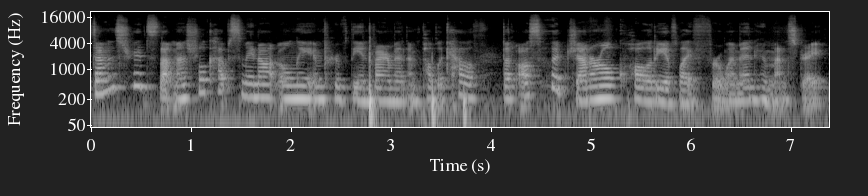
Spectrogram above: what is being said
demonstrates that menstrual cups may not only improve the environment and public health, but also a general quality of life for women who menstruate.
